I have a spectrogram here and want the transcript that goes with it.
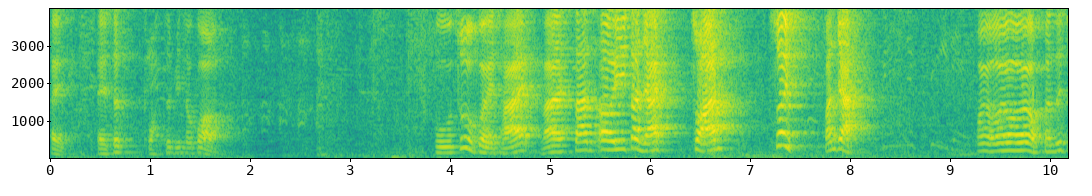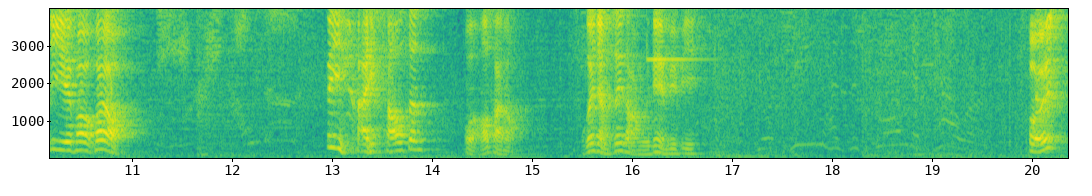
哎哎，这哇，这边都挂了。辅助鬼才，来，三二一，站起来，转，睡，反甲。哎呦哎呦哎呦，肯德基爷跑好快哦！碧海潮生，哇，好惨哦！我跟你讲，这一场我一定 MVP。喂，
